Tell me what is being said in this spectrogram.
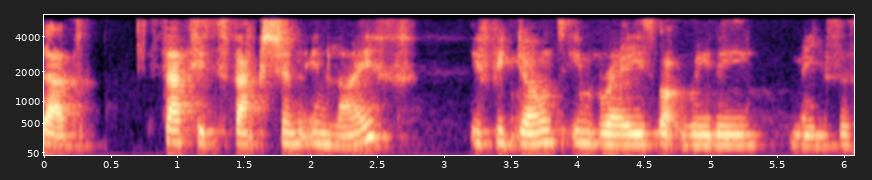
that satisfaction in life if we don't embrace what really makes us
